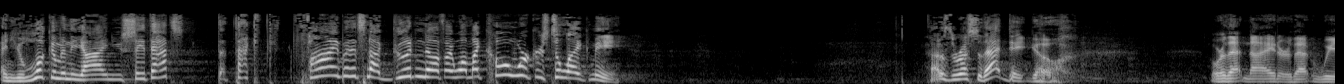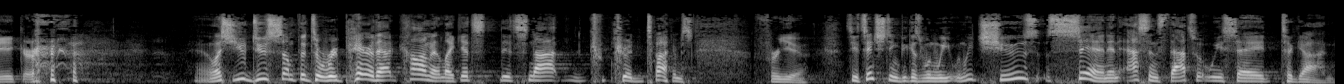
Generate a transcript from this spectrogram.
And you look them in the eye and you say, that's, that, that, fine, but it's not good enough. I want my coworkers to like me. How does the rest of that date go? Or that night or that week or unless you do something to repair that comment, like it's it's not good times for you. See, it's interesting because when we when we choose sin, in essence, that's what we say to God.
